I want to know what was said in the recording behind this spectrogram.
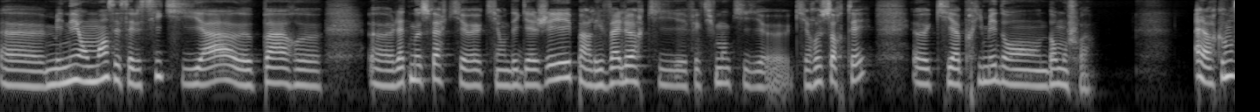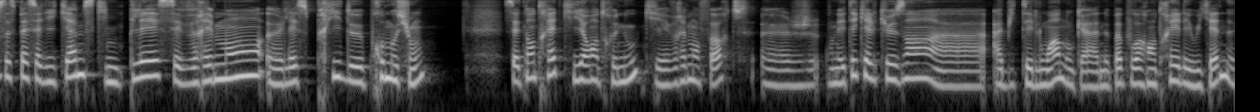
mais néanmoins c'est celle-ci qui a, par l'atmosphère qui, qui, en dégagé, par les valeurs qui effectivement qui, ressortaient, qui a primé dans, mon choix. Alors, comment ça se passe à l'ICAM? Ce qui me plaît, c'est vraiment euh, l'esprit de promotion. Cette entraide qu'il y a entre nous, qui est vraiment forte. Euh, on était quelques-uns à habiter loin, donc à ne pas pouvoir rentrer les week-ends.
